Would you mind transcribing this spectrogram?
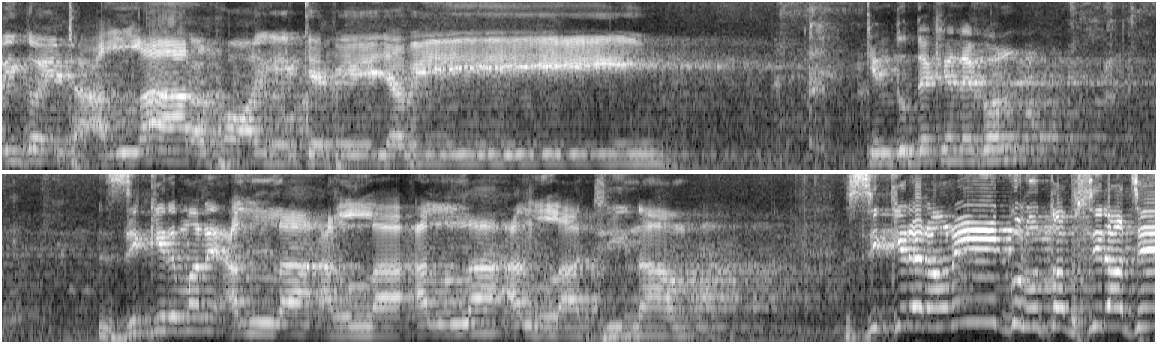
হৃদয়টা আল্লাহর ভয়ে কেঁপে যাবে। কিন্তু দেখেন এখন, জিকির মানে আল্লাহ আল্লাহ আল্লাহ আল্লাহ জিনাম জিকিরের অনেকগুলো তফসির আছে।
